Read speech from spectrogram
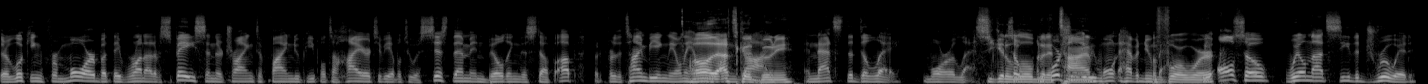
They're looking for more, but they've run out of space and they're trying to find new people to hire to be able to assist them in building this stuff up. But for the time being, they only have Oh, that's good, Booney. and that's the delay. More or less. So you get a little bit of time We won't have a new map. before We work. also will not see the druid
